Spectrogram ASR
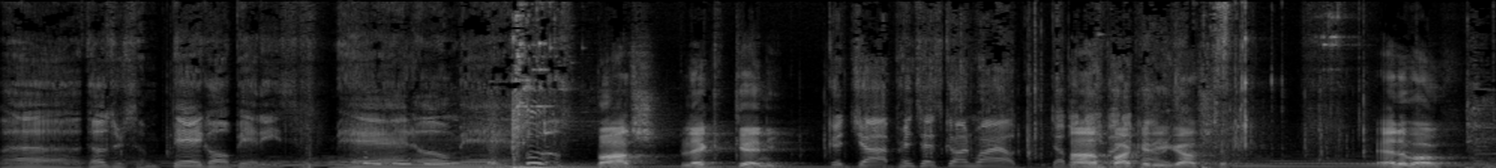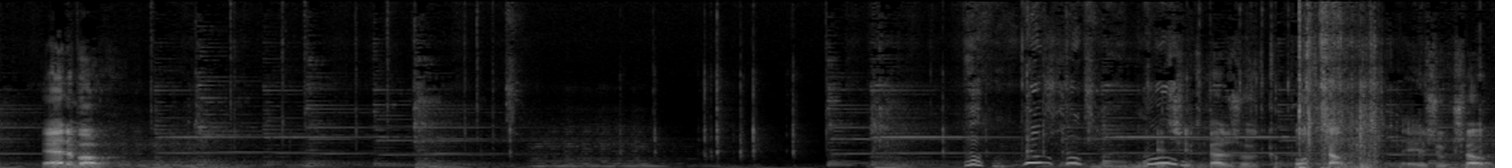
Oh, those are some big old biddies. Man, oh man. Baas, lekker Kenny. Good job, Princess Gone Wild. Double Aanpakken die gasten. En omhoog. En omhoog. Dit ziet eruit alsof het kapot kan. Dat is ook zo.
